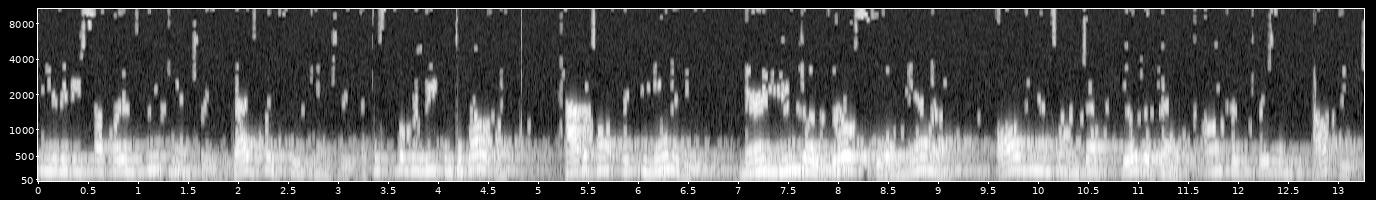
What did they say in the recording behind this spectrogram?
Community Supper and Food Pantry, Bedford Food Pantry, Episcopal Relief and Development, Habitat for Humanity, Marimundo Girls School, MANA, All Hands on Deck, Build a Bed, Concord Prison Outreach.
